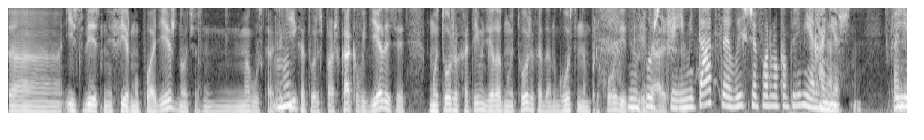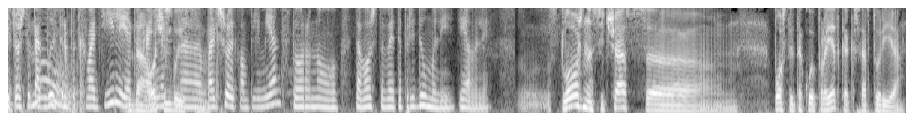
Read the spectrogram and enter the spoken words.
э, известные фирмы по одежде, ну, сейчас не могу сказать, угу. какие, которые спрашивают, как вы делаете, мы тоже хотим делать одно и то же, когда гости нам приходят Ну, и слушайте, дальше. имитация – высшая форма комплимента. Конечно. Конечно. И то, что так ну, быстро подхватили, это, да, конечно, большой комплимент в сторону того, что вы это придумали и сделали. Сложно сейчас э, после такой проект, как Сартурия,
